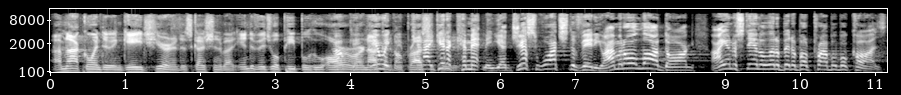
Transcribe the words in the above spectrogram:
I'm not going to engage here in a discussion about individual people who are okay, or are not here we going go. to be prosecuted. Can I get a commitment? You just watched the video. I'm an old law dog. I understand a little bit about probable cause.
